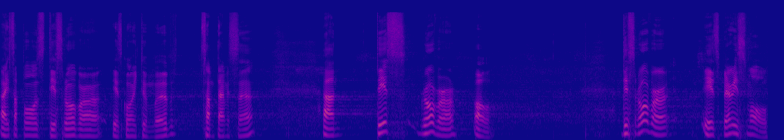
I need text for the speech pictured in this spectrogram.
I suppose this rover is going to move sometime soon. And this rover, oh, this rover is very small.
